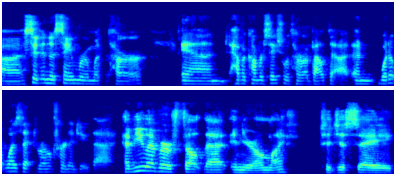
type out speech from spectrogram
uh, sit in the same room with her and have a conversation with her about that and what it was that drove her to do that. have you ever felt that in your own life to just say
